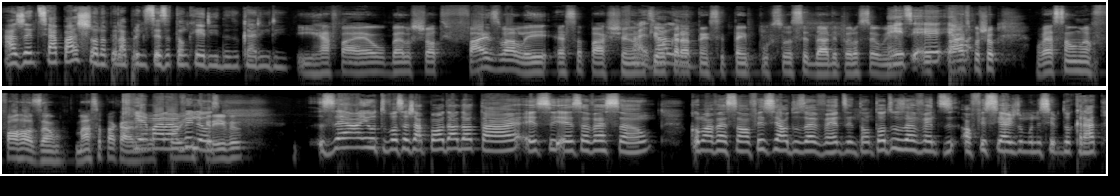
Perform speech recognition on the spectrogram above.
A gente se apaixona pela princesa tão querida do Cariri. E Rafael Belo Shot faz valer essa paixão Faz que o valer. Cratense tem por sua cidade e pelo seu hino. Esse e é- faz é- pro show. Versão uma forrozão. Massa pra caramba. Que é maravilhoso. Foi incrível. Zé Ailton, você já pode adotar esse, essa versão como a versão oficial dos eventos. Então, todos os eventos oficiais do município do Crato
